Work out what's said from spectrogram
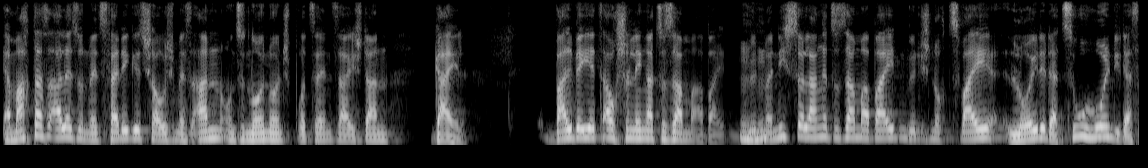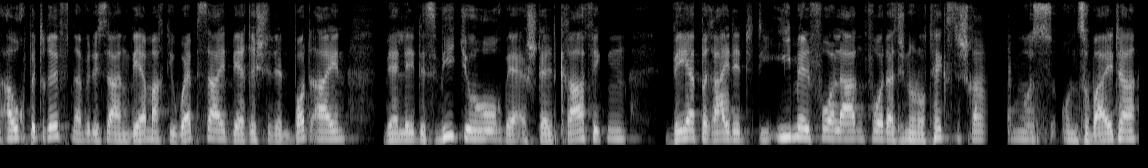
Er macht das alles und wenn es fertig ist, schaue ich mir es an und zu 99 Prozent sage ich dann, geil weil wir jetzt auch schon länger zusammenarbeiten. Mhm. Würden wir nicht so lange zusammenarbeiten, würde ich noch zwei Leute dazu holen, die das auch betrifft. Dann würde ich sagen, wer macht die Website, wer richtet den Bot ein, wer lädt das Video hoch, wer erstellt Grafiken, wer bereitet die E-Mail-Vorlagen vor, dass ich nur noch Texte schreiben muss und so weiter.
